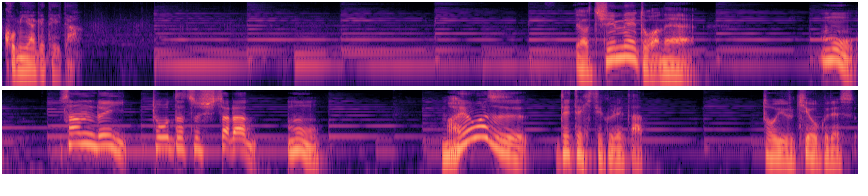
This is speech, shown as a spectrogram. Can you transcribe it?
こみ上げていた。いやチームメイトがねもう三塁到達したらもう迷わず出てきてくれたという記憶です。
